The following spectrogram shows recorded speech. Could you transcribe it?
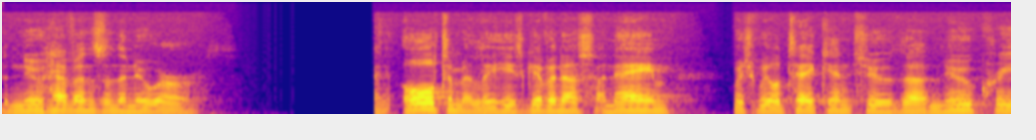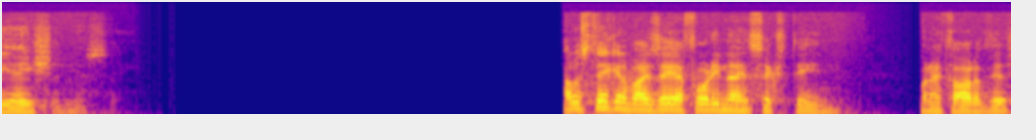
the new heavens and the new earth. And ultimately, He's given us a name which we'll take into the new creation, you see. I was thinking of Isaiah 49 16 when I thought of this.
